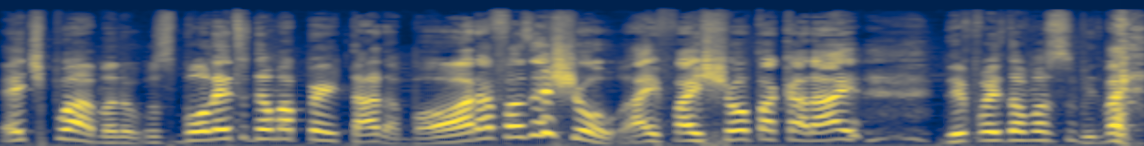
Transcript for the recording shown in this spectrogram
É tipo, ah, mano, os boletos dão uma apertada, bora fazer show. Aí faz show pra caralho, depois dá uma subida. Mas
